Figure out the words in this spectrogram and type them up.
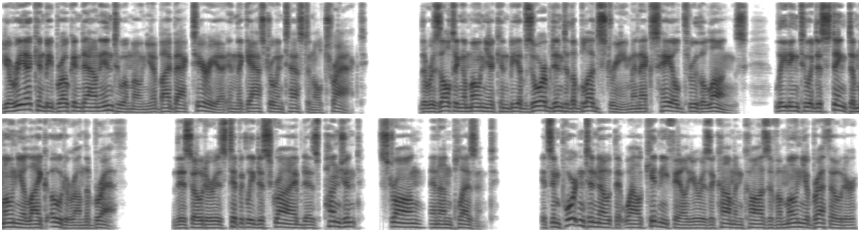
urea can be broken down into ammonia by bacteria in the gastrointestinal tract. The resulting ammonia can be absorbed into the bloodstream and exhaled through the lungs, leading to a distinct ammonia-like odor on the breath. This odor is typically described as pungent, strong, and unpleasant. It's important to note that while kidney failure is a common cause of ammonia breath odor,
